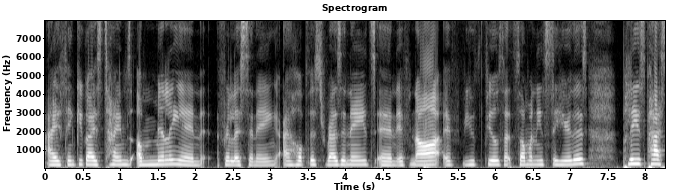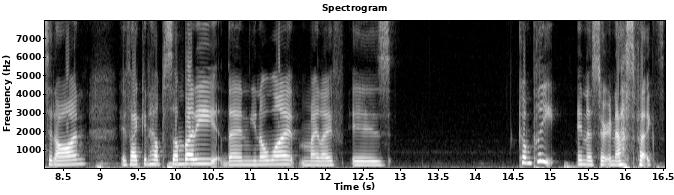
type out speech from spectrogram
I thank you guys times a million for listening. I hope this resonates. And if not, if you feel that someone needs to hear this, please pass it on. If I can help somebody, then you know what? My life is complete in a certain aspect.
